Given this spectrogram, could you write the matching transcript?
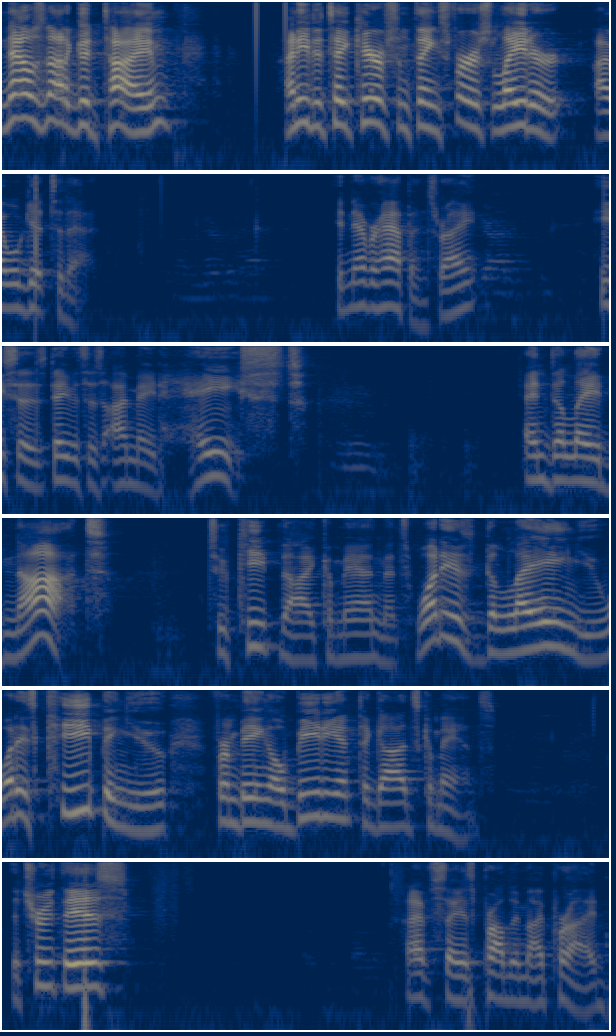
now's not a good time. I need to take care of some things first. Later, I will get to that. It never happens, right? He says, David says, I made haste and delayed not to keep thy commandments. What is delaying you? What is keeping you from being obedient to God's commands? The truth is, I have to say it's probably my pride.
